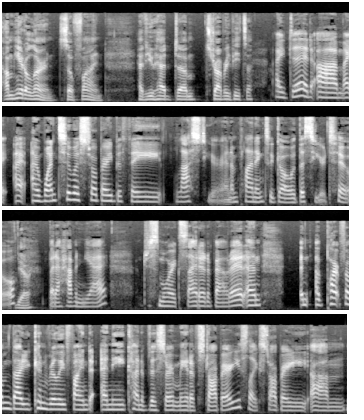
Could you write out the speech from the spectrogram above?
I'm here to learn, so fine. Have you had um, strawberry pizza? I did. Um, I, I, I went to a strawberry buffet last year, and I'm planning to go this year too. Yeah. But I haven't yet. I'm just more excited about it. And, and apart from that, you can really find any kind of dessert made of strawberries, like strawberry um,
